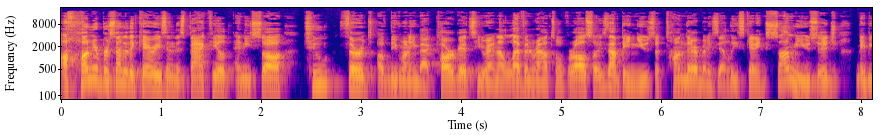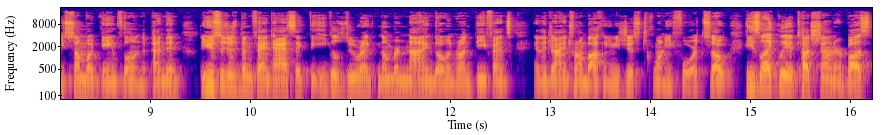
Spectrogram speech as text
100% of the carries in this backfield, and he saw two thirds of the running back targets. He ran 11 routes overall, so he's not being used a ton there, but he's at least getting some usage, maybe somewhat game flow independent. The usage has been fantastic. The Eagles do rank number nine, though, in run defense, and the Giants run blocking is just 24th. So he's likely a touchdown or bust,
